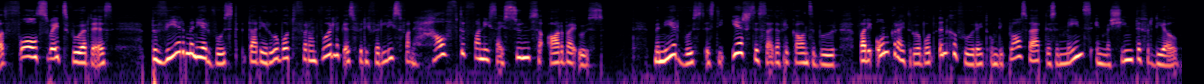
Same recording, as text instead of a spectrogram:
wat vol swetswoorde is, beweer meneer Woest dat die robot verantwoordelik is vir die verlies van helfte van die seisoen se arbeioes. Meneer Woest is die eerste Suid-Afrikaanse boer wat die onkruidrobot ingevoer het om die plaaswerk tussen mens en masjien te verdeel.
